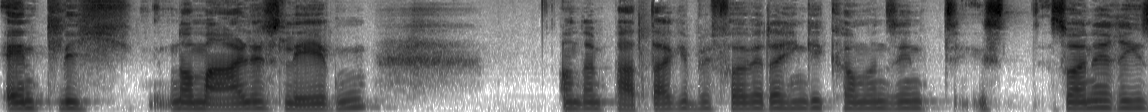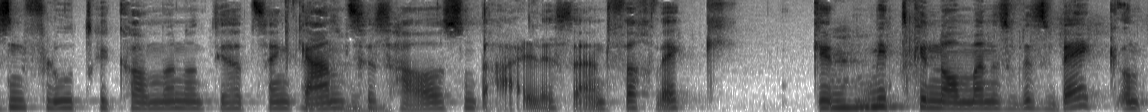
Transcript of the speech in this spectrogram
endlich normales Leben und ein paar Tage bevor wir da hingekommen sind, ist so eine Riesenflut gekommen und die hat sein ganzes Haus und alles einfach weg mhm. mitgenommen, es ist weg. Und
